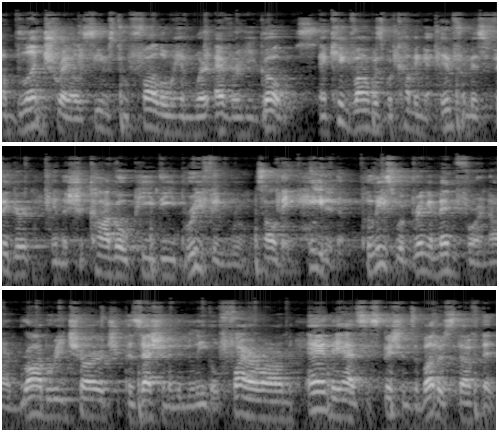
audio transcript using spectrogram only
A blood trail seems to follow him wherever he goes. And King Von was becoming an infamous figure in the Chicago PD briefing room. So they hated him. Police would bring him in for an armed robbery charge, possession of an illegal firearm, and they had suspicions of other stuff that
